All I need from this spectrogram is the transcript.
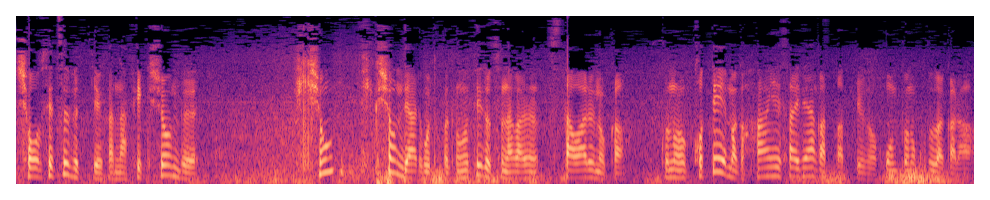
小説部っていうかなフィクション部ィクション？フィクションであることがどの程度つながる伝わるのか？この固テーマが反映されてなかったっていうのは本当のことだから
